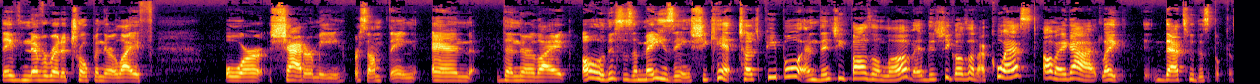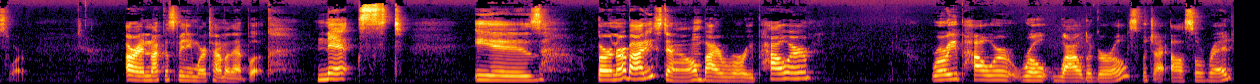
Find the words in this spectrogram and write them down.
they've never read a trope in their life or shatter me or something. And then they're like oh this is amazing. She can't touch people. And then she falls in love and then she goes on a quest. Oh my god. Like that's who this book is for. All right i'm not gonna spend any more time on that book. Next is burn our bodies down by rory power. Rory power wrote wilder girls which i also read.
